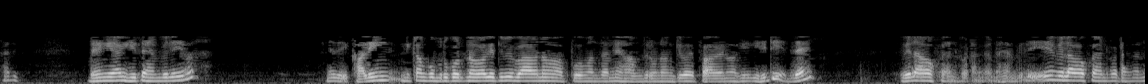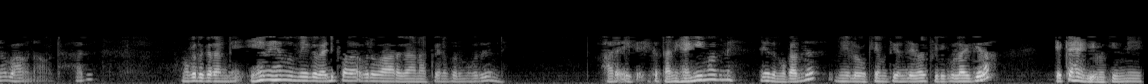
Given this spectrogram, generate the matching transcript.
හරිද? දැන් එයාගේ හිත හැම වෙලේම නේද? කලින් නිකන් කුඹුරු කොටනවා වගේ තිබේ භාවනාව අපෝ මන් දන්නේ හාමුදුරුවෝ කිව්වා එපා වෙනවා කිය හිටියේ. දැන් වෙලාවක් හොයන්න පටන් ගන්නවා හැම වෙලේ. ඒ වෙලාවක් හොයන්න පටන් ගන්නවා භාවනාවට. හරි? මොකද කරන්නේ? එහෙම එහෙම මේක වැඩි පාවර වාර ගානක් වෙනකොට මොකද වෙන්නේ? අර ඒක ඒක තනි හැඟීමක් නේ. නේද? මොකද්ද? මේ ලෝකෙම තියෙන දේවල් පිළිකුලයි කියලා එක හැඟීමකින් මේ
